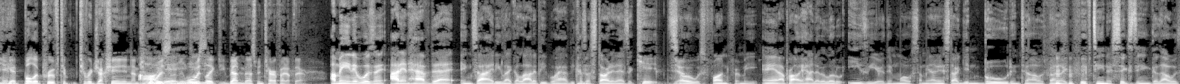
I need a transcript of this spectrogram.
you get bulletproof to, to rejection. And I'm sure Oh, what was yeah, I mean, what get- was you- like you must have been terrified up there. I mean, it wasn't. I didn't have that anxiety like a lot of people have because Mm-hmm. I started as a kid, so Yeah. it was fun for me, and I probably had it a little easier than most. I mean, I didn't start getting booed until I was probably like 15 or 16 because I was,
